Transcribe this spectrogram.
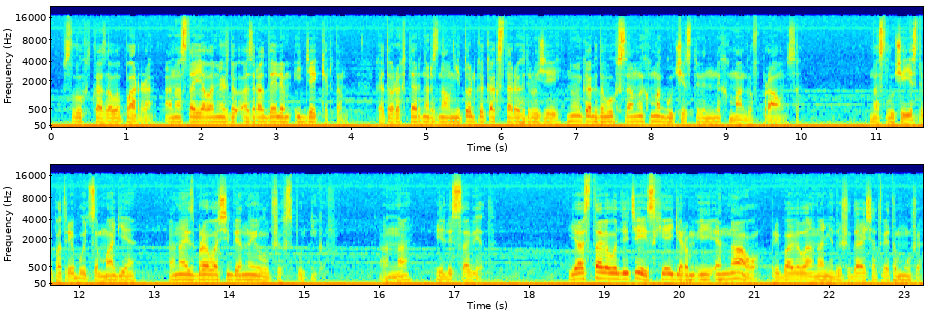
— вслух сказала Парра. Она стояла между Азраделем и Деккертом, которых Тернер знал не только как старых друзей, но и как двух самых могущественных магов Праунса. На случай, если потребуется магия, она избрала себе наилучших спутников. Она или Совет. «Я оставила детей с Хейгером и Эннау», — прибавила она, не дожидаясь ответа мужа.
